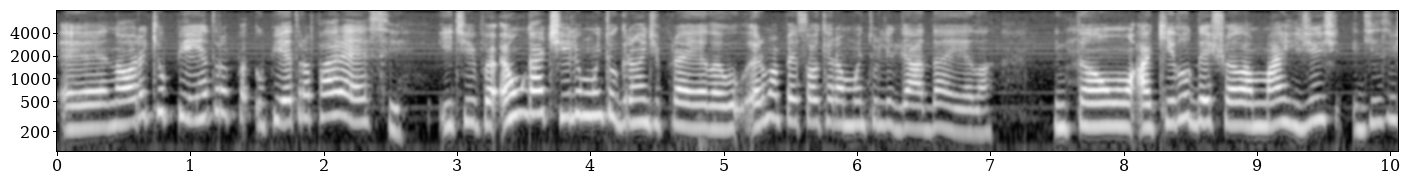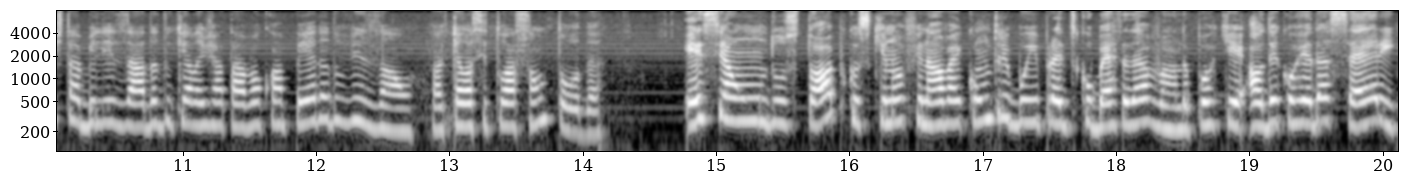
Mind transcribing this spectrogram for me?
é na hora que o Pietro, o Pietro aparece. E, tipo, é um gatilho muito grande para ela. Era uma pessoa que era muito ligada a ela. Então, aquilo deixou ela mais desestabilizada do que ela já estava com a perda do visão, com aquela situação toda. Esse é um dos tópicos que no final vai contribuir para a descoberta da Wanda, porque ao decorrer da série,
